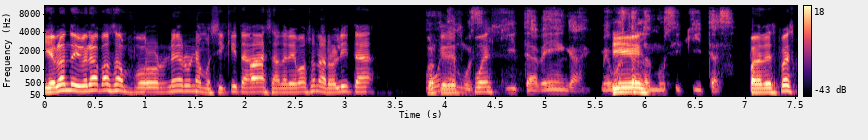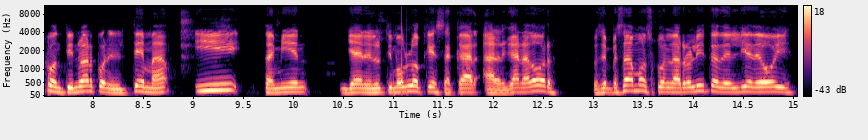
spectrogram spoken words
Y hablando de vibrar, vamos a poner una musiquita más, André. Vamos a una rolita, porque Una después, musiquita, venga. Me Sí. gustan las musiquitas. para después continuar con el tema y también ya en el último bloque sacar al ganador. Pues empezamos con la rolita del día de hoy.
